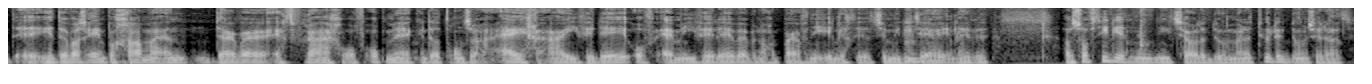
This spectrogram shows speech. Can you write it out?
Er was één programma en daar waren echt vragen of opmerkingen... dat onze eigen AIVD of MIVD... we hebben nog een paar van die inlichtingen, dat ze militaire mm. inlichtingen... alsof die dit niet zouden doen, maar natuurlijk doen ze dat.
